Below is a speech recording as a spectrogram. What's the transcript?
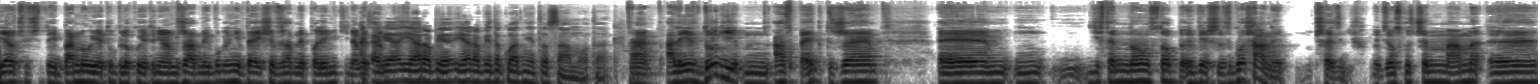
ja oczywiście tutaj banuję, tu blokuję, tu nie mam żadnych, w ogóle nie wdaję się w żadne polemiki. Nawet tak, tam... ja, ja, robię, ja robię dokładnie to samo, tak. Tak, ale jest drugi aspekt, że jestem non-stop, wiesz, zgłaszany przez nich. W związku z czym mam y, y,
